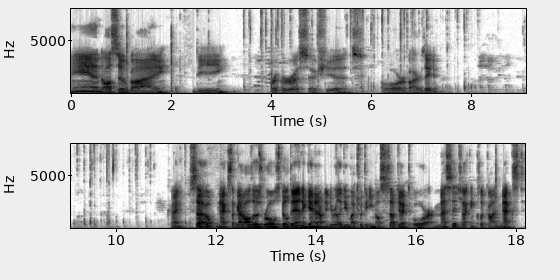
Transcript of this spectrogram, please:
And also by the broker associate or buyer's agent. Okay, so next I've got all those roles filled in. Again, I don't need to really do much with the email subject or message. I can click on next.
